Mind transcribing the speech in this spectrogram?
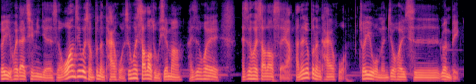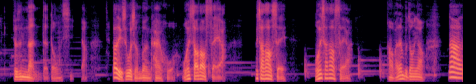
所以会在清明节的时候，我忘记为什么不能开火，是会烧到祖先吗？还是会还是会烧到谁啊？反正就不能开火，所以我们就会吃润饼，就是冷的东西。这样到底是为什么不能开火？我会烧到谁啊？会烧到谁？我会烧到谁啊？好，反正不重要。那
